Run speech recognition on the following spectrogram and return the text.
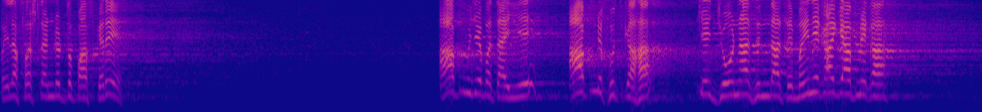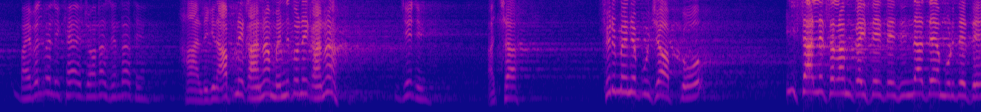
पहला फ़र्स्ट स्टैंडर्ड तो पास करे। आप मुझे बताइए आपने खुद कहा कि जोना ज़िंदा थे। मैंने कहा कि आपने कहा? बाइबल में लिखा है जोना ज़िंदा थे। हाँ लेकिन आपने कहा ना? मैंने तो नहीं कहा ना? जी जी। अच्छा फिर मैंने पूछा आपको ईसा सलाम कैसे थे? ज़िंदा थे या मुर्दे थे?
